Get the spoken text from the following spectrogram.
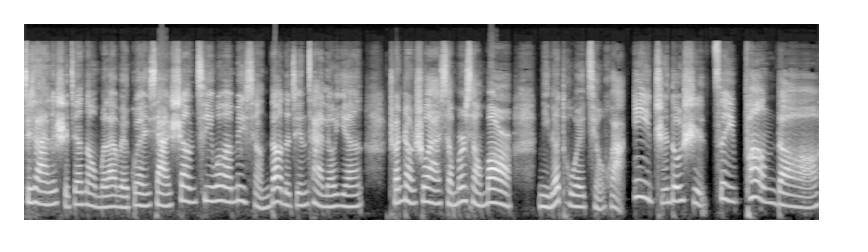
接下来的时间呢，我们来围观一下上期万万没想到的精彩留言。船长说啊，小妹儿小妹儿，你的土味情话一直都是最胖的。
